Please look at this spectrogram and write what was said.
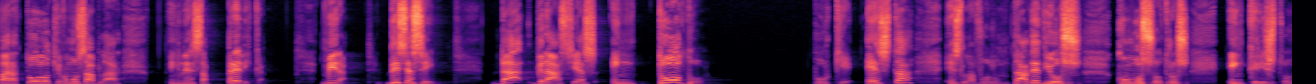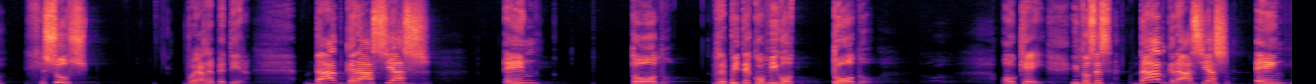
para todo lo que vamos a hablar en esa prédica. Mira, dice así, dad gracias en todo, porque esta es la voluntad de Dios con vosotros en Cristo Jesús. Voy a repetir, dad gracias en todo. Repite conmigo todo. Ok, entonces, dad gracias en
